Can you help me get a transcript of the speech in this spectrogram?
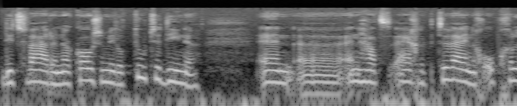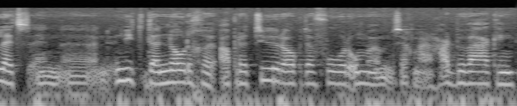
dit zware narcosemiddel toe te dienen. En, uh, en had eigenlijk te weinig opgelet en uh, niet de nodige apparatuur ook daarvoor om um, zeg maar hartbewaking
